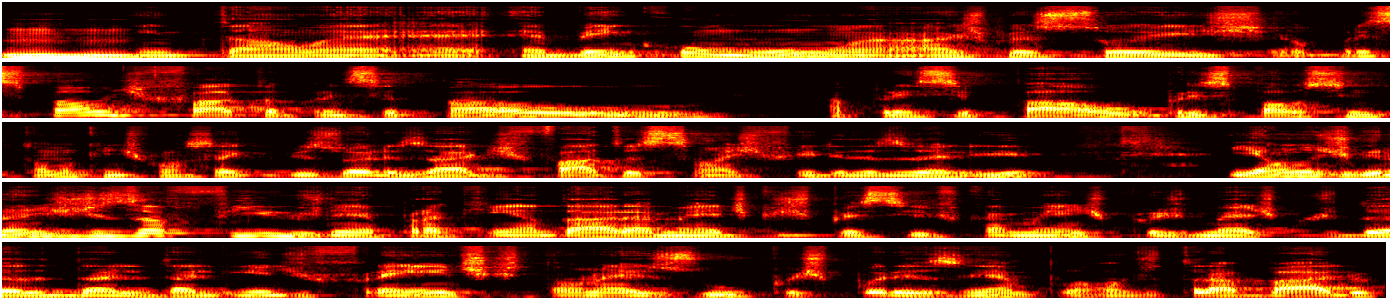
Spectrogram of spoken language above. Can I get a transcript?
Uhum. Então é, é, é, bem comum as pessoas. O principal, de fato, a principal a principal, o principal sintoma que a gente consegue visualizar, de fato, são as feridas ali. E é um dos grandes desafios, né, para quem é da área médica especificamente, para os médicos da, da, da, linha de frente, que estão nas UPAs, por exemplo, onde trabalho,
